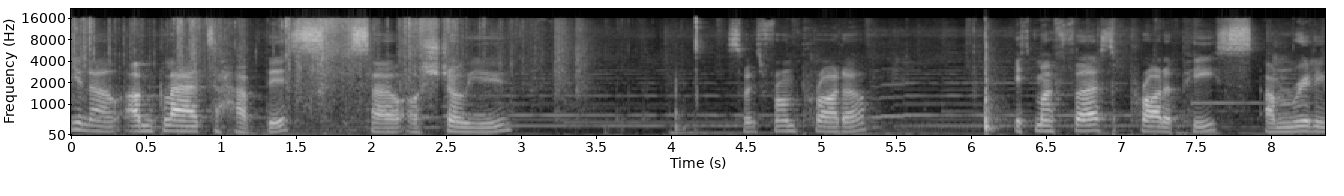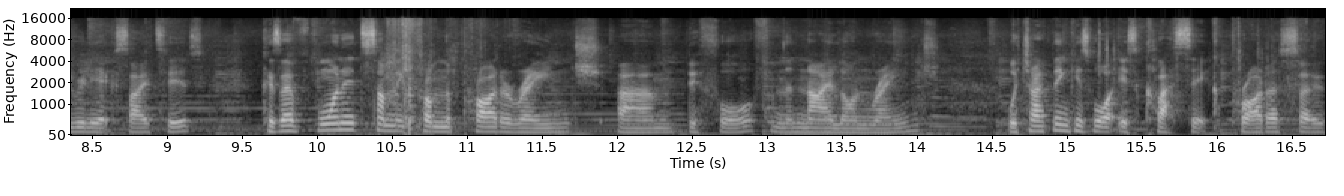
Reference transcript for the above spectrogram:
you know, I'm glad to have this. So I'll show you. So it's from Prada. It's my first Prada piece. I'm really, really excited because I've wanted something from the Prada range um, before, from the nylon range, which I think is what is classic Prada. So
